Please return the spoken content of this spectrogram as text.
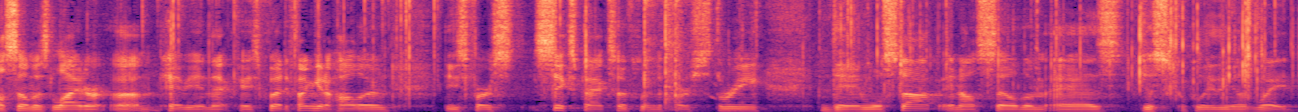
I'll sell them as light or um, heavy in that case. But if I can get a holo these first six packs, hopefully in the first three, then we'll stop and I'll sell them as just completely unweighed.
